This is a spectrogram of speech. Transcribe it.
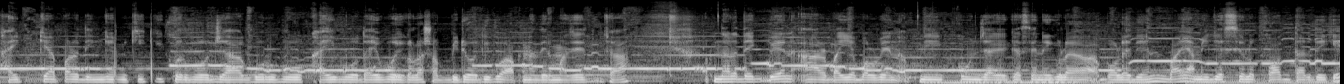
থাইকা পরের দিনকে আমি কী কী করব, যা ঘুরবো, খাইবো, দাইবো, এগুলো সব ভিডিও দিব আপনাদের মাঝে। যা আপনারা দেখবেন আর ভাইয়া বলবেন, আপনি কোন জায়গায় গেছেন? এগুলা বলে দিন। ভাই, আমি গেছিল পদ্মার দিকে।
